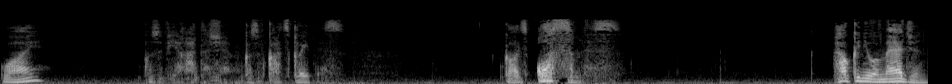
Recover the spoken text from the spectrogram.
Why? Because of Yirat Hashem, because of God's greatness. God's awesomeness. How can you imagine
